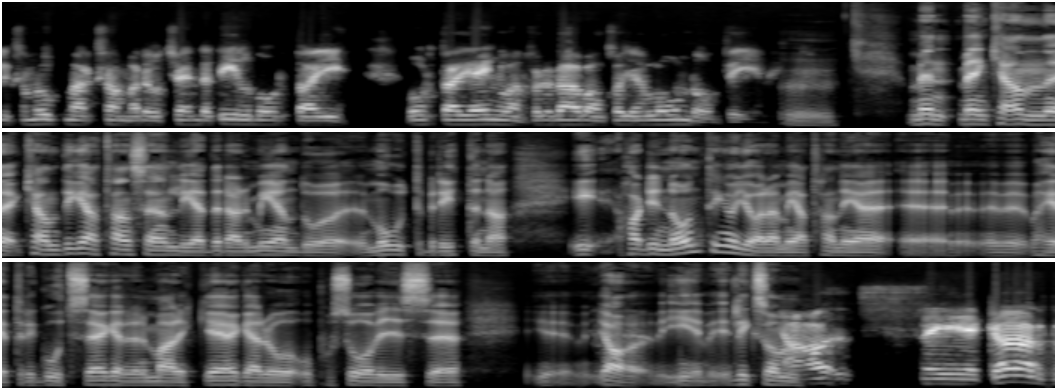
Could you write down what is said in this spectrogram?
liksom uppmärksammade och kände till borta i, borta i England för det där var alltså i en London-tidning. Mm. Men, men kan, kan det att han sen leder armén då mot britterna, i, har det någonting att göra med att han är eh, vad heter det, godsägare eller markägare och, och på så vis eh, ja, liksom... Ja, säkert,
